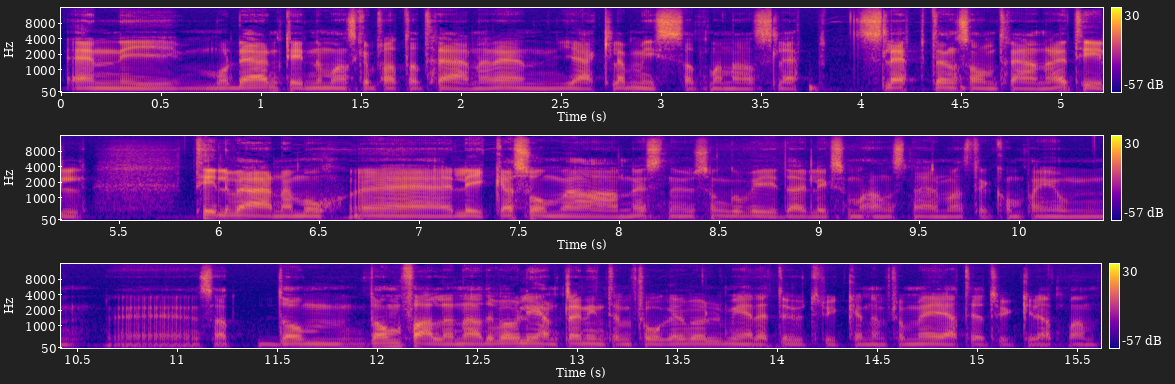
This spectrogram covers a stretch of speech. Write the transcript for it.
en i modern tid när man ska prata tränare en jäkla miss att man har släppt, släppt en sån tränare till till Värnamo. Eh, Likaså med Anes nu som går vidare, liksom hans närmaste kompanjon. Eh, så att de, de fallen, det var väl egentligen inte en fråga, det var väl mer ett uttryckande från mig att jag tycker att man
